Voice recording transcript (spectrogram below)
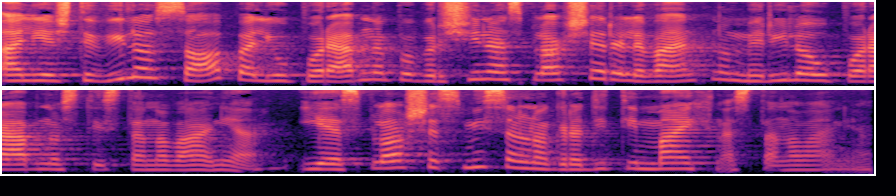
Ali je število sob ali uporabna površina sploh še relevantno merilo uporabnosti stanovanja? Je sploh še smiselno graditi majhna stanovanja?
